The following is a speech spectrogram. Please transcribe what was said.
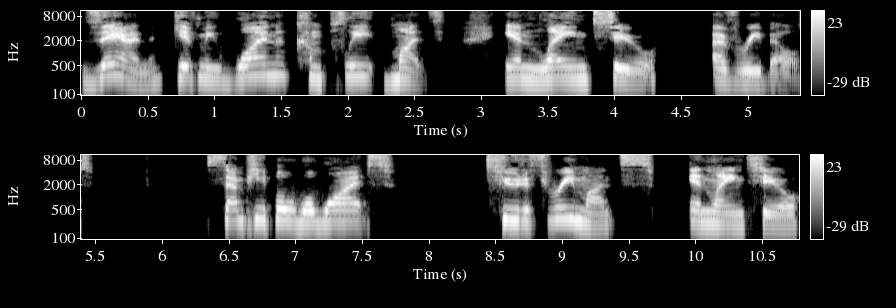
then give me one complete month in lane two of rebuild. Some people will want two to three months in lane two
